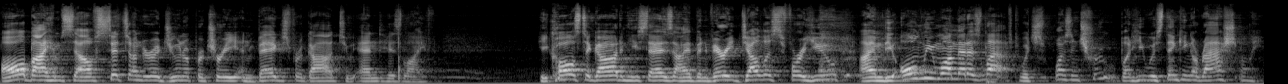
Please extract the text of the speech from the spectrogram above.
all by himself, sits under a juniper tree, and begs for God to end his life. He calls to God and he says, I have been very jealous for you. I am the only one that is left, which wasn't true, but he was thinking irrationally.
